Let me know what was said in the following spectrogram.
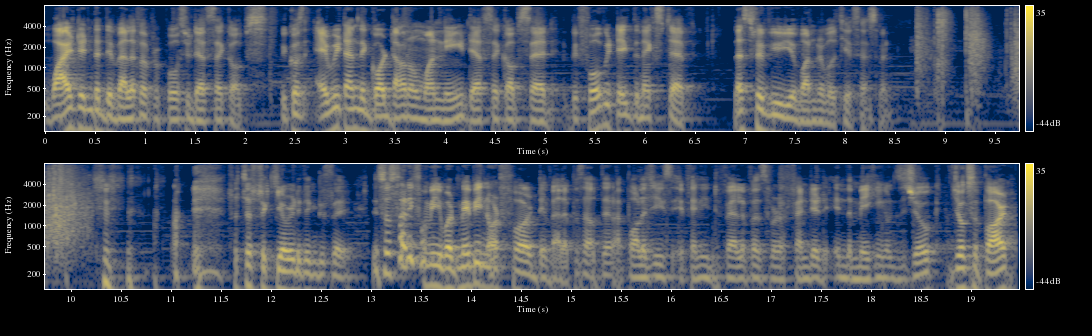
Why didn't the developer propose to DevSecOps? Because every time they got down on one knee, DevSecOps said, before we take the next step, let's review your vulnerability assessment. Such a security thing to say. This was funny for me, but maybe not for developers out there. Apologies if any developers were offended in the making of this joke. Jokes apart,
